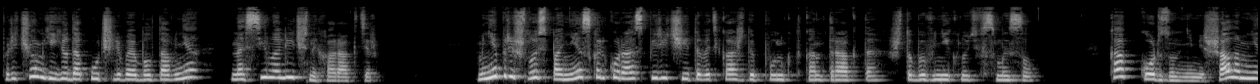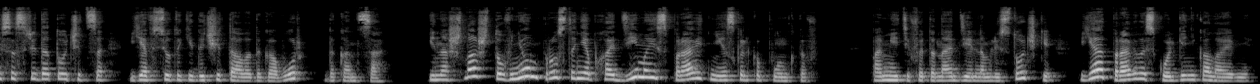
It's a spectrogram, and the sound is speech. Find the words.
Причем ее докучливая болтовня носила личный характер. Мне пришлось по нескольку раз перечитывать каждый пункт контракта, чтобы вникнуть в смысл. Как Корзун не мешала мне сосредоточиться, я все-таки дочитала договор до конца и нашла, что в нем просто необходимо исправить несколько пунктов. Пометив это на отдельном листочке, я отправилась к Ольге Николаевне.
